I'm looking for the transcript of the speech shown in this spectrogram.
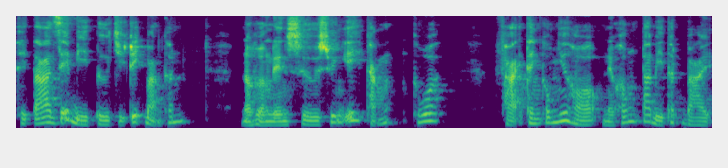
thì ta dễ bị từ chỉ trích bản thân nó hướng đến sự suy nghĩ thắng, thua. Phải thành công như họ, nếu không ta bị thất bại.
